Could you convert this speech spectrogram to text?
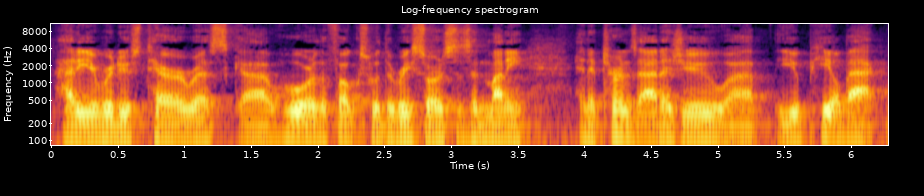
how do you reduce terror risk? Uh, who are the folks with the resources and money? And it turns out as you uh, you peel back,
